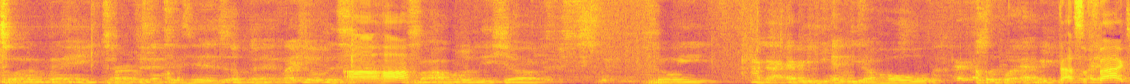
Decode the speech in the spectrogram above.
to an event and he turned it into his event. Like, yo, listen. Uh-huh. It's my album release, y'all. Feel me? I got every, he emptied a whole clip of everything. That's a Like, fact.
